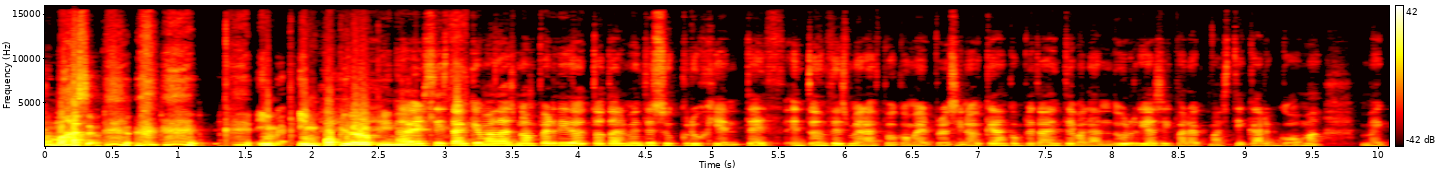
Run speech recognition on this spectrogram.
vamos a hacer... Im- Impopular opinion. A ver, si están quemadas no han perdido totalmente su crujientez, entonces me las puedo comer, pero si no quedan completamente balandurrias y para masticar goma me,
